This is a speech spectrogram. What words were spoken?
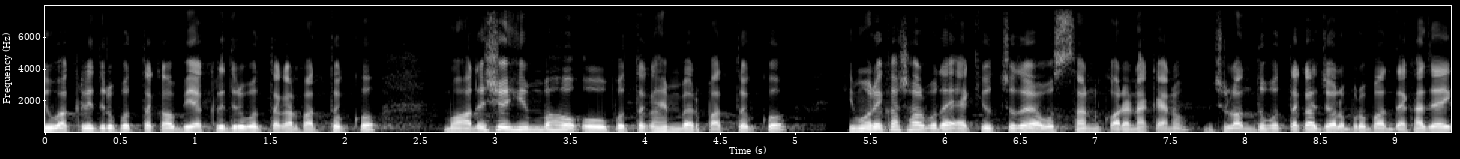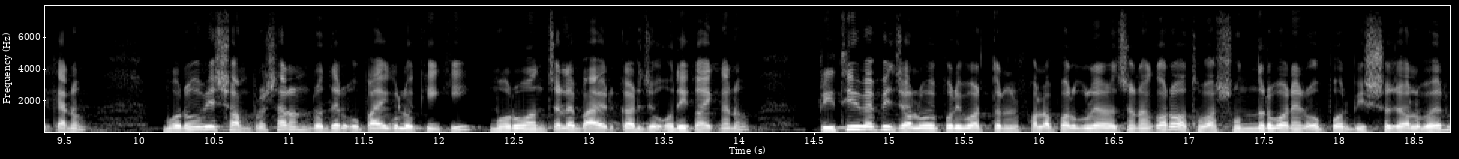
ইউয়াকৃতির উপত্যকা ও বিয়াকৃতির উপত্যকার পার্থক্য, মহাদেশীয় হিমবাহ ও উপত্যকা হিমবাহের পার্থক্য, হিমরেখা সর্বদা একই উচ্চতায় অবস্থান করে না কেন, ঝুলন্ত উপত্যকায় জলপ্রপাত দেখা যায় কেন, মরুভূমির সম্প্রসারণ রোধের উপায়গুলো কী কী, মরু অঞ্চলে বায়ুর কার্য অধিক হয় কেন, পৃথিবীব্যাপী জলবায়ু পরিবর্তনের ফলাফলগুলি আলোচনা করো অথবা সুন্দরবনের ওপর বিশ্ব জলবায়ুর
